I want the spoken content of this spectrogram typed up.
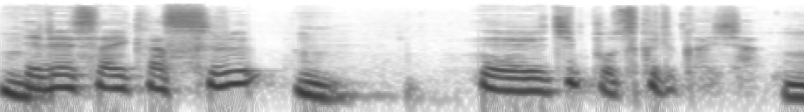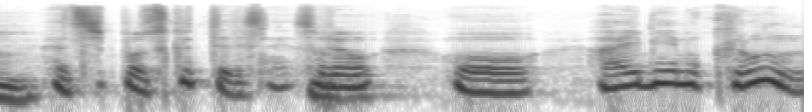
LSI 化する、うん。えー、チップを作る会社、うん、チップを作ってですね、それを、うん、IBM クローン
